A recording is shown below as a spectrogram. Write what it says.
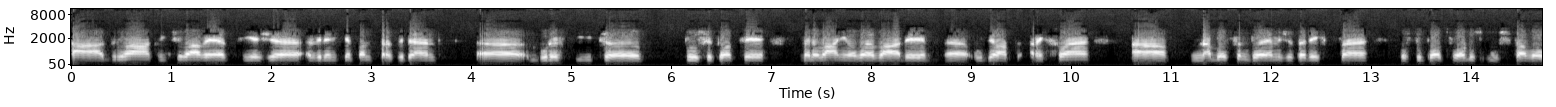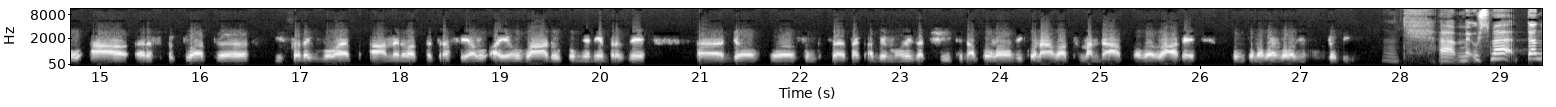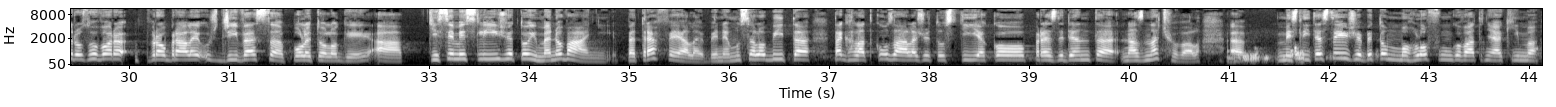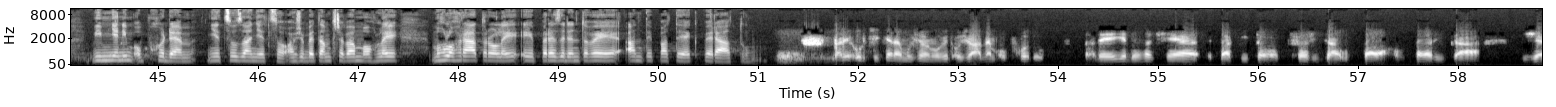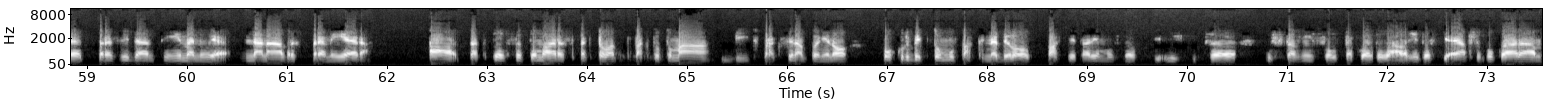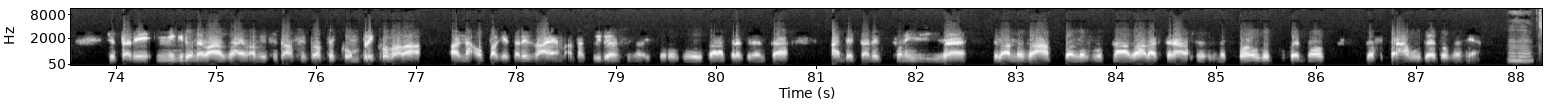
A druhá klíčová věc je, že evidentně pan prezident uh, bude chtít uh, tu situaci jmenování nové vlády eh, udělat rychle a nabil jsem dojem, že tedy chce postupovat v s ústavou a respektovat eh, výsledek voleb a jmenovat Petra Fialu a jeho vládu poměrně brzy eh, do funkce, tak aby mohli začít naplno vykonávat mandát nové vlády v tomto novém volebním období. Hmm. My už jsme ten rozhovor probrali už dříve s politology a Ti si myslí, že to jmenování Petra Fialy by nemuselo být eh, tak hladkou záležitostí, jako prezident eh, naznačoval. Eh, myslíte si, že by to mohlo fungovat nějakým výměným obchodem, něco za něco, a že by tam třeba mohli, mohlo hrát roli i prezidentovi antipatie k Pirátům? Tady určitě nemůžeme mluvit o žádném obchodu. Tady jednoznačně platí to, co říká ústava. Ústava říká, že prezident jmenuje na návrh premiéra a takto se to má respektovat, takto to má být v praxi naplněno. Pokud by tomu tak nebylo, pak je tady možnost využít eh, ústavní soud takovéto záležitosti a já předpokládám, že tady nikdo nemá zájem, aby se ta situace komplikovala, ale naopak je tady zájem a takový dojem jsem měl i z rozhovoru pana prezidenta, aby tady co nejdříve byla nová plnohodnotná vláda, která vezme plnou zodpovědnost za zprávu této země. Mm-hmm.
